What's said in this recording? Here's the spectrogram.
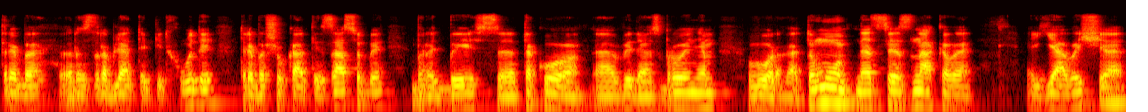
треба розробляти підходи, треба шукати засоби боротьби з такого е, виду озброєнням ворога. Тому е, це знакове явище.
